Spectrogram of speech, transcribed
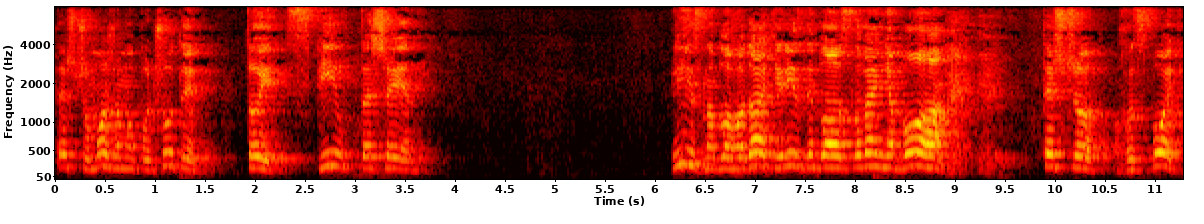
те, що можемо почути той спів пташиний. Різна благодать і різне благословення Бога, те, що Господь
